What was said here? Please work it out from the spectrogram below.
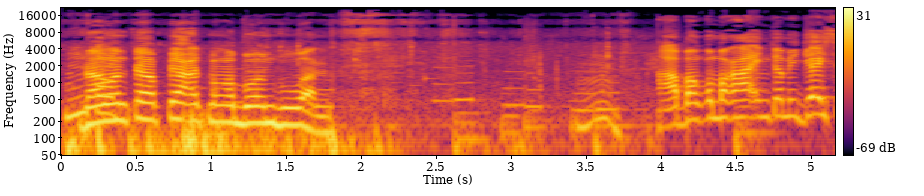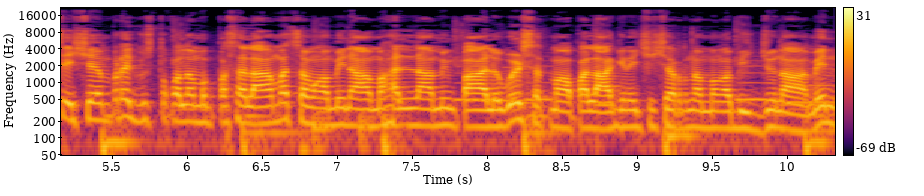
Dalawang tilapia at mga buwan-buwan. Habang kumakain kami guys, eh syempre gusto ko lang magpasalamat sa mga minamahal naming followers at mga palagi nag-share ng mga video namin.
